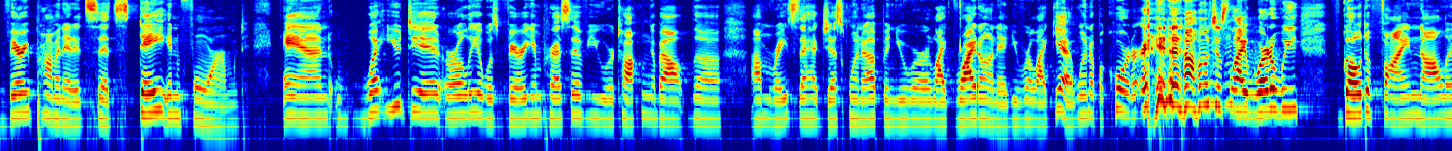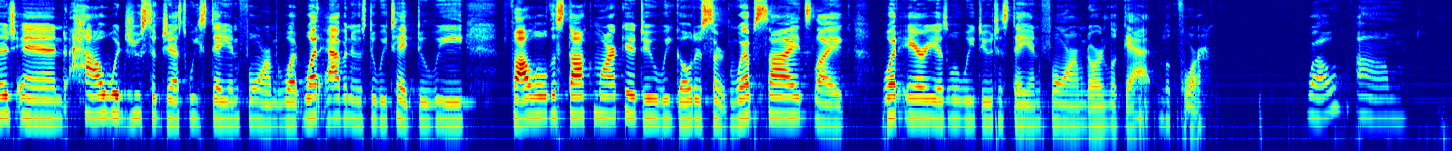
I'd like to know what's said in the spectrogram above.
very prominent. It said, "Stay informed." And what you did earlier was very impressive. You were talking about the um, rates that had just went up, and you were like right on it. You were like, "Yeah, it went up a quarter." and I was just like, "Where do we go to find knowledge? And how would you suggest we stay informed? What what avenues do we take? Do we follow the stock market? Do we go to certain websites? Like, what areas will we do to stay informed or look at, look for? Well, um,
